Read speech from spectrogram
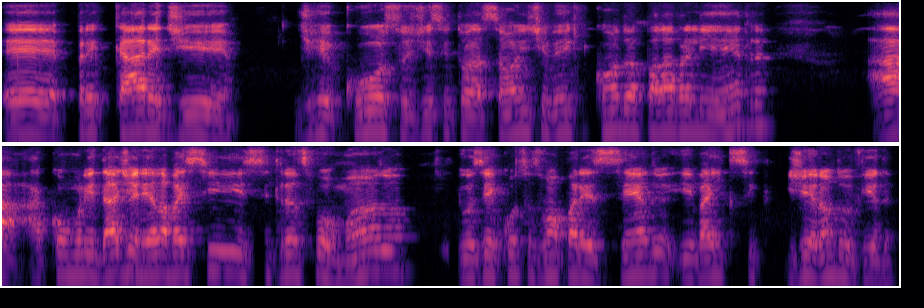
é, precária de, de recursos, de situação, a gente vê que quando a palavra ali entra, a, a comunidade ali ela vai se, se transformando e os recursos vão aparecendo e vai se gerando vida.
